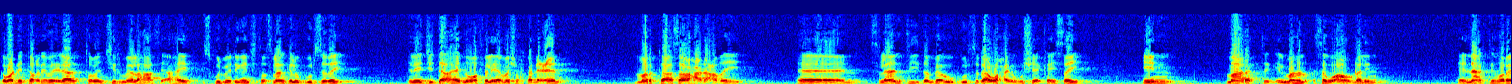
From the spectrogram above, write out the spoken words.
Gabadhii taqriiban ilaa toban jir meelahaasi ahayd iskuul bay dhigan jirto islaan kala guursaday. Inay jiddo ahaydna waa filaya meesha wax ka dhaceen. Markaasaa waxaa dhacday islaantii dambe uu guursadaa waxay ugu sheekaysay in maaragtay ilmahan isagu aanu dhalin ee naagtii hore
